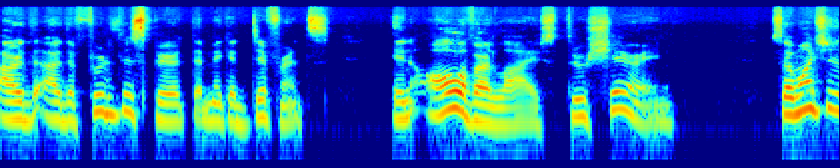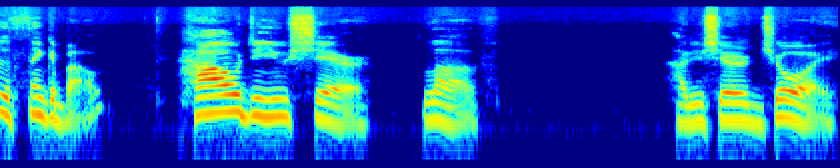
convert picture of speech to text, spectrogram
are the, are the fruit of the Spirit that make a difference in all of our lives through sharing. So I want you to think about how do you share love? How do you share joy?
